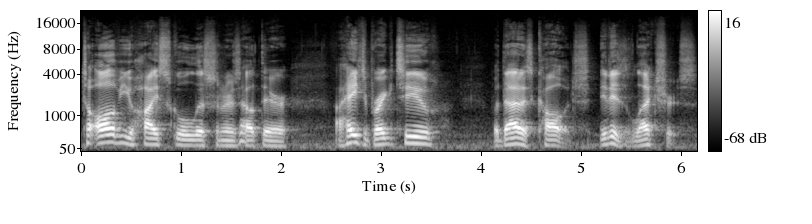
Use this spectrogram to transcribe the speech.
to all of you high school listeners out there, I hate to break it to you, but that is college. It is lectures.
